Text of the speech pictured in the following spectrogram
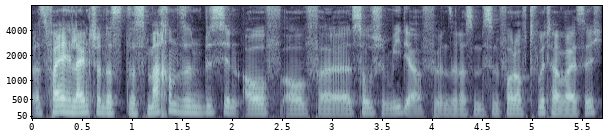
das feiere ich allein schon, das, das machen sie ein bisschen auf, auf äh, Social Media, führen sie das ein bisschen voll auf Twitter, weiß ich.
